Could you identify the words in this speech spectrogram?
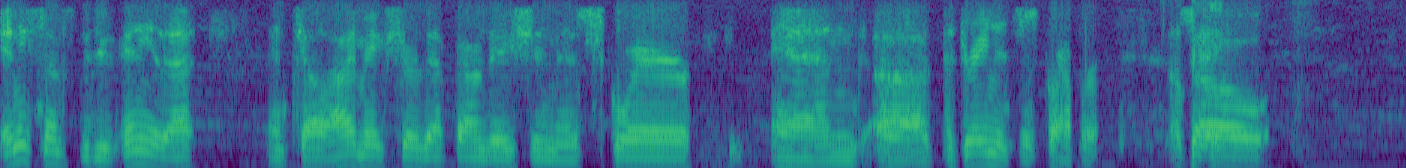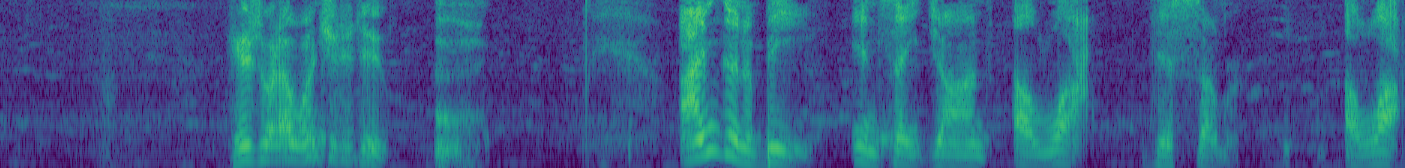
any sense to do any of that until I make sure that foundation is square and uh, the drainage is proper. Okay. So Here's what I want you to do. I'm going to be in St. Johns a lot this summer. A lot.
